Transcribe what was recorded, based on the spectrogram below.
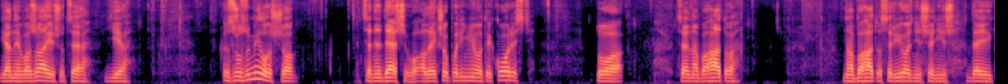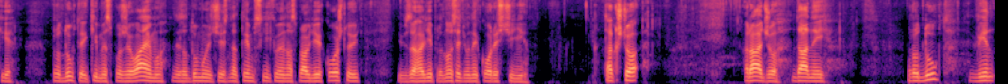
я не вважаю, що це є. Зрозуміло, що це не дешево, але якщо порівнювати користь, то це набагато, набагато серйозніше, ніж деякі продукти, які ми споживаємо, не задумуючись над тим, скільки вони насправді коштують і взагалі приносять вони користь чи ні. Так що раджу даний продукт, він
